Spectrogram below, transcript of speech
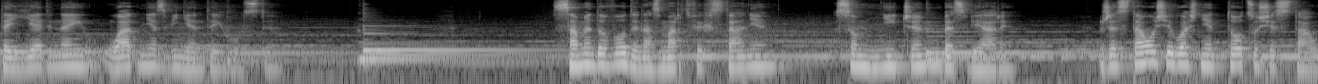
tej jednej ładnie zwiniętej chusty. Same dowody na zmartwychwstanie są niczym bez wiary, że stało się właśnie to, co się stało.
